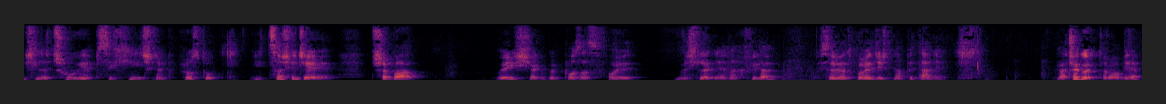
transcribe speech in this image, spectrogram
źle czuję psychicznie po prostu. I co się dzieje? Trzeba wyjść jakby poza swoje myślenie na chwilę i sobie odpowiedzieć na pytanie, dlaczego to robię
